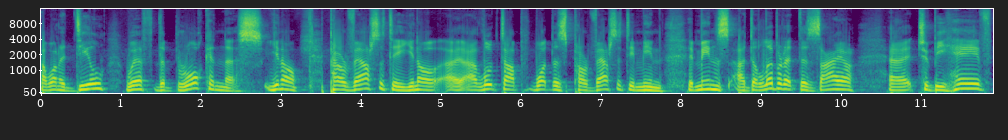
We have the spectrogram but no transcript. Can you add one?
I want to deal with the brokenness. You know, perversity. You know, I, I looked up what does perversity mean. It means a deliberate desire uh, to behave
